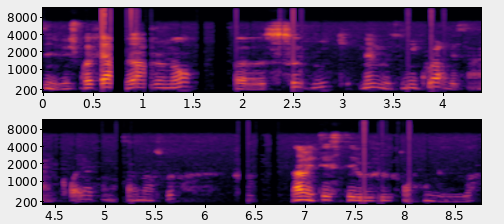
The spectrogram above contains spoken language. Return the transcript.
Je préfère largement euh, Sonic, même Sonic World, c'est incroyable comment ça marche pas. Non mais tester le jeu, vous allez voir.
